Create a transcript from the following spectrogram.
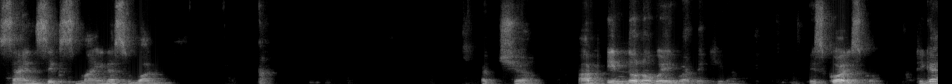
साइन सिक्स माइनस वन अच्छा अब इन दोनों को एक बार देखिएगा। इसको और इसको, ठीक है?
